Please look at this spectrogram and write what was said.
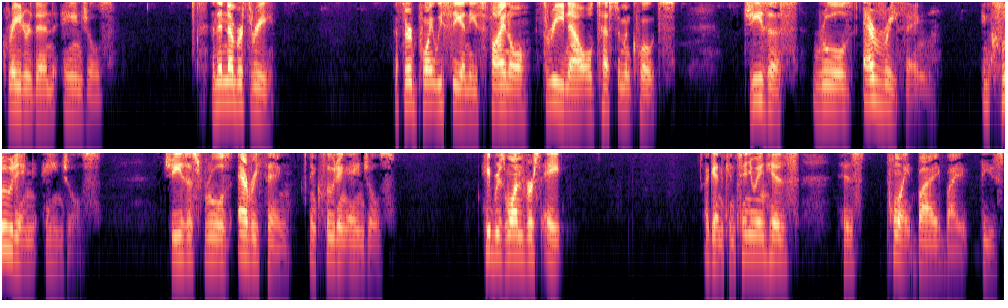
greater than angels. And then, number three, the third point we see in these final three now Old Testament quotes Jesus rules everything, including angels. Jesus rules everything, including angels. Hebrews 1, verse 8. Again, continuing his, his point by, by these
